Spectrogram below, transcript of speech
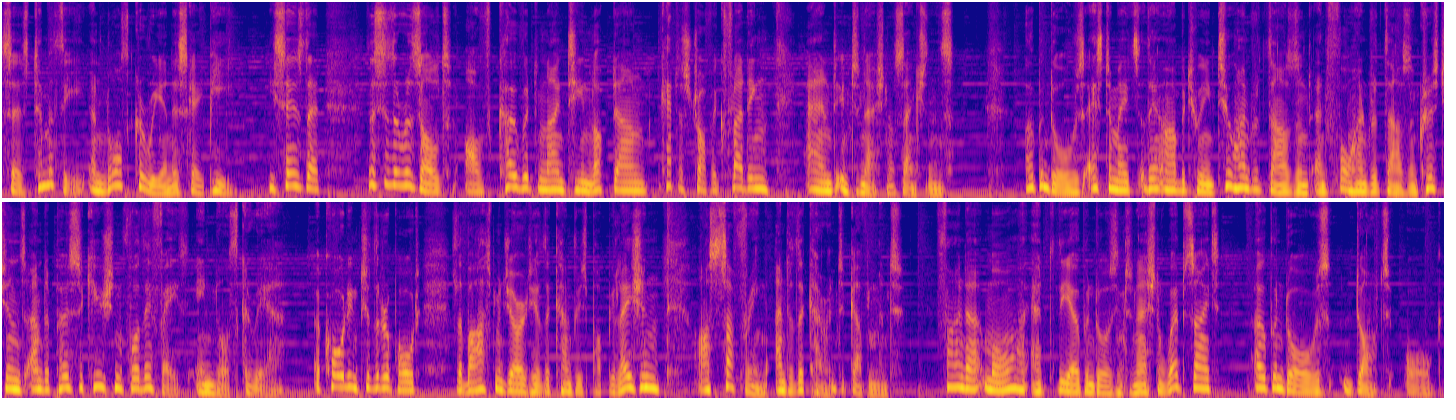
says Timothy, a North Korean escapee. He says that this is a result of COVID 19 lockdown, catastrophic flooding, and international sanctions. Open Doors estimates there are between 200,000 and 400,000 Christians under persecution for their faith in North Korea. According to the report, the vast majority of the country's population are suffering under the current government. Find out more at the Open Doors International website, opendoors.org.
